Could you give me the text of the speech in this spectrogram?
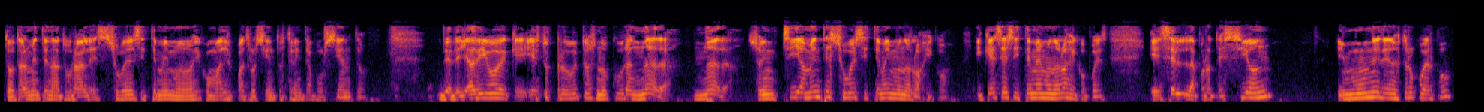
totalmente naturales. Suben el sistema inmunológico más del 430% desde ya digo que estos productos no curan nada, nada. Sencillamente sube el sistema inmunológico. ¿Y qué es el sistema inmunológico? Pues es la protección inmune de nuestro cuerpo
